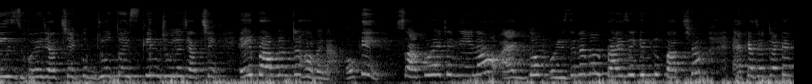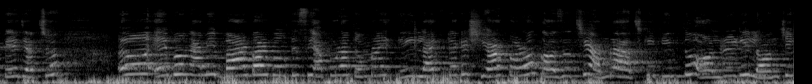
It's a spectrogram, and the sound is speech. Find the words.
এইজ হয়ে যাচ্ছে, খুব দ্রুত স্কিন ঝুলে যাচ্ছে, এই প্রবলেমটা হবে না ওকে সো আপনারা এটা নিয়ে নাও, একদম রিজনেবল প্রাইসে কিন্তু পাচ্ছ, এক হাজার টাকায় পেয়ে যাচ্ছ। এবং আমি বারবার বলতেছি, আপুরা, তোমরা এই লাইভটাকে শেয়ার করো হচ্ছে আমরা আজকে কিন্তু অলরেডি লঞ্চিং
